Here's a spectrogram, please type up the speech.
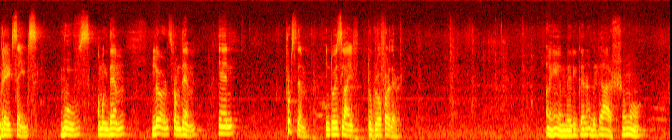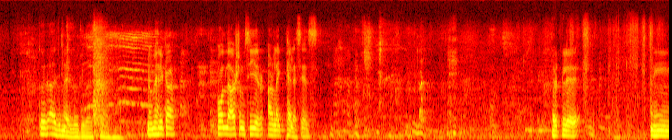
great saints, moves among them, learns from them, and puts them into his life to grow further. અહીં અમેરિકાના બધા આશ્રમો તો રાજમહેલો જેવા છે In America, all the ashrams here are like palaces. એટલે અહીં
